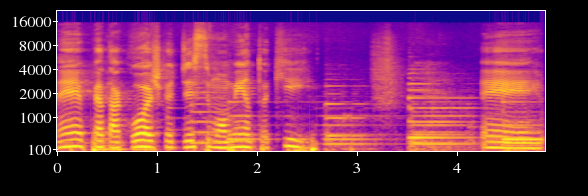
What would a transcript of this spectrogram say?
né, pedagógica desse momento aqui. É,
